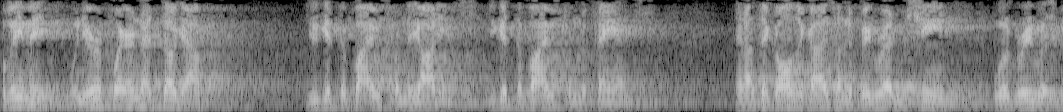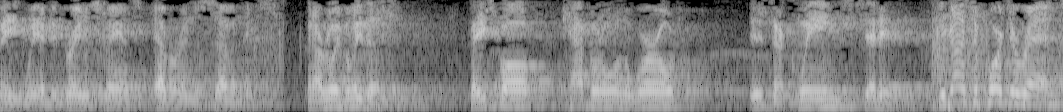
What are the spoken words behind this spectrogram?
Believe me, when you're a player in that dugout, you get the vibes from the audience. You get the vibes from the fans. And I think all the guys on the Big Red Machine will agree with me. We had the greatest fans ever in the 70s. And I really believe this. Baseball capital of the world is the Queen City. You gotta support the Reds.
